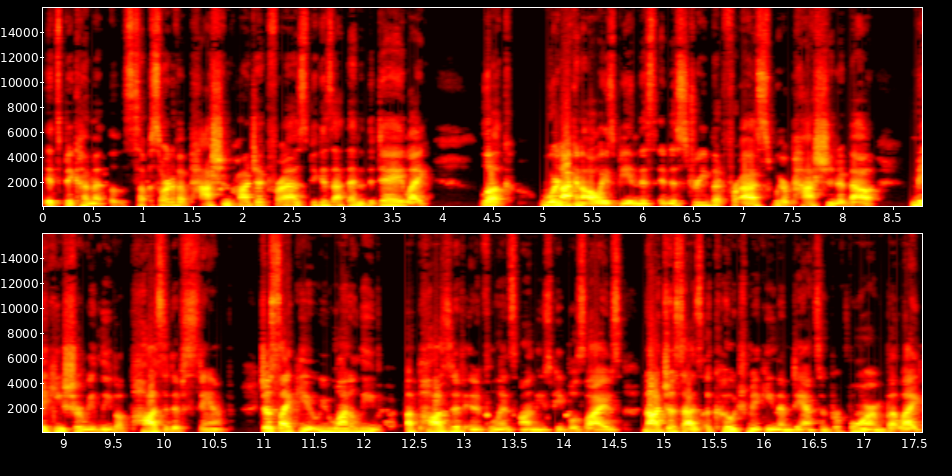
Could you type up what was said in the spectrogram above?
it's become a sort of a passion project for us because at the end of the day like look we're not going to always be in this industry but for us we're passionate about making sure we leave a positive stamp. Just like you you want to leave a positive influence on these people's lives not just as a coach making them dance and perform but like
